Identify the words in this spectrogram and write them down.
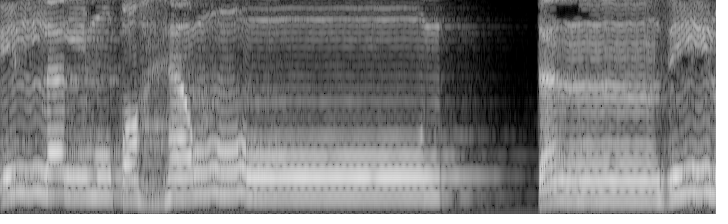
إِلَّا الْمُطَهَّرُونَ تَنزِيلٌ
